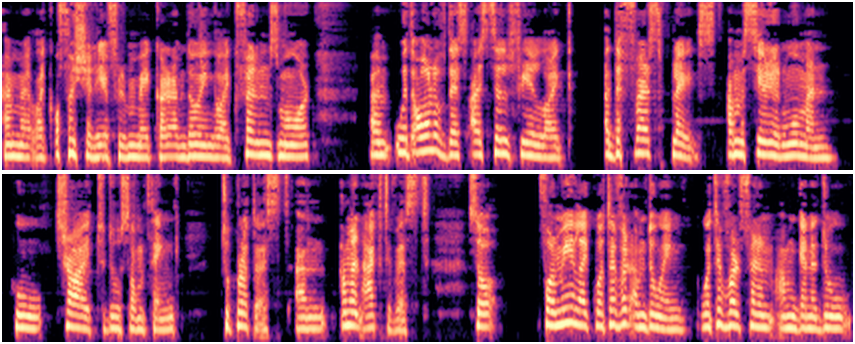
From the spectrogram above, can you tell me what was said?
I'm like officially a filmmaker, I'm doing like films more. And with all of this, I still feel like at the first place, I'm a Syrian woman who tried to do something to protest and I'm an activist. So for me, like whatever I'm doing, whatever film I'm going to do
